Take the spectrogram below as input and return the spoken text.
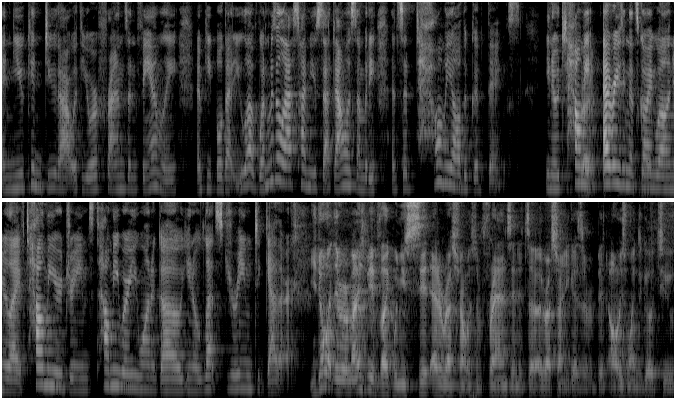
and you can do that with your friends and family and people that you love when was the last time you sat down with somebody and said tell me all the good things you know tell me everything that's going Right. well in your life. Tell me your dreams. Tell me where you want to go. You know let's dream together. You know what? It reminds me of like when you sit at a restaurant with some friends, and it's a, a restaurant you guys have been always wanting to go to,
